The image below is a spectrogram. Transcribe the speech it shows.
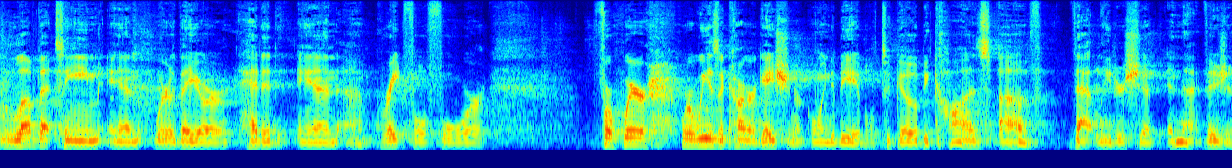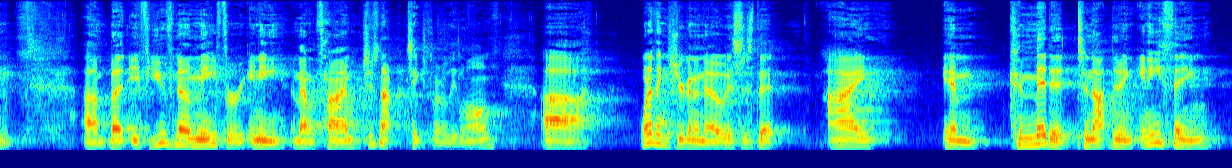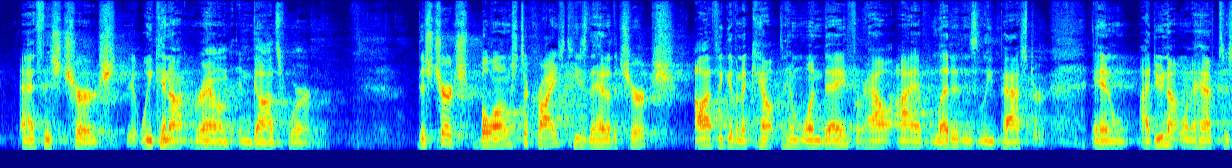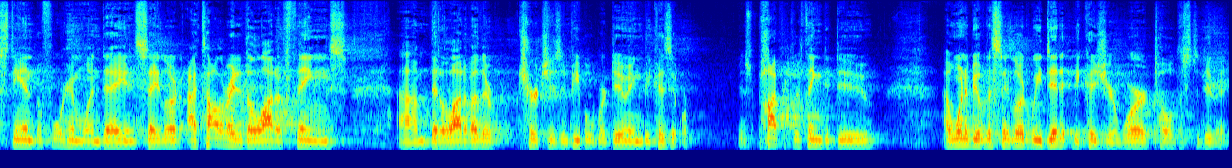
love that team and where they are headed, and I'm grateful for for where where we as a congregation are going to be able to go because of that leadership and that vision. Um, but if you've known me for any amount of time, which is not particularly long, uh, one of the things you're going to know is, is that I am committed to not doing anything at this church that we cannot ground in God's Word. This church belongs to Christ. He's the head of the church. I'll have to give an account to him one day for how I have led it as lead pastor. And I do not want to have to stand before him one day and say, Lord, I tolerated a lot of things um, that a lot of other churches and people were doing because it, it was a popular thing to do. I want to be able to say, Lord, we did it because your word told us to do it.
